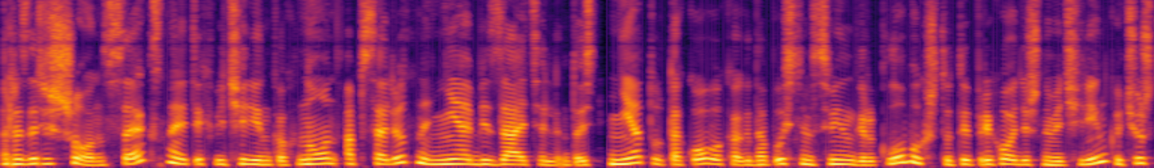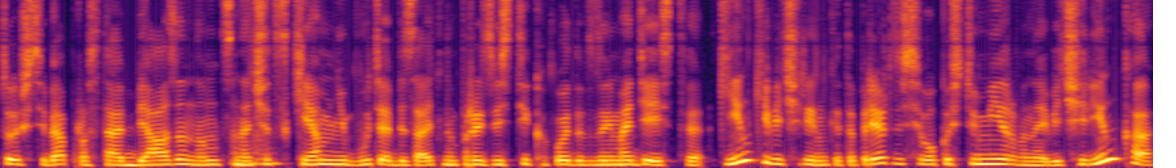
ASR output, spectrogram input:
разрешен секс на этих вечеринках, но он абсолютно не обязателен. То есть нету такого, как, допустим, в свингер-клубах, что ты приходишь на вечеринку и чувствуешь себя просто обязанным, значит, Мгм. с кем-нибудь обязательно произвести какое-то взаимодействие. Кинки-вечеринка — это прежде всего костюмированная вечеринка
